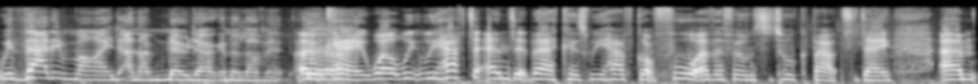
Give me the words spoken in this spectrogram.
with that in mind, and I'm no doubt going to love it. Okay, well, we, we have to end it there because we have got four other films to talk about today. Um,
